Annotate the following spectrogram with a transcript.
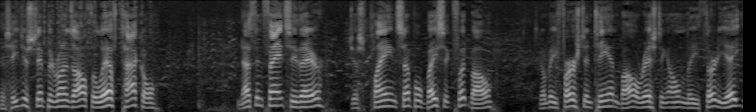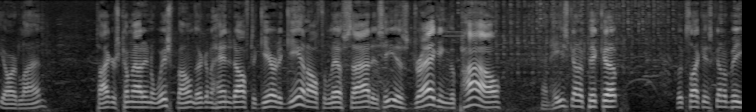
as he just simply runs off the left tackle. Nothing fancy there, just plain simple basic football. It's going to be first and 10, ball resting on the 38 yard line. Tigers come out in a wishbone. They're going to hand it off to Garrett again off the left side as he is dragging the pile, and he's going to pick up. Looks like it's going to be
